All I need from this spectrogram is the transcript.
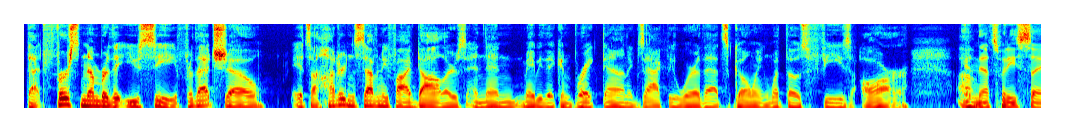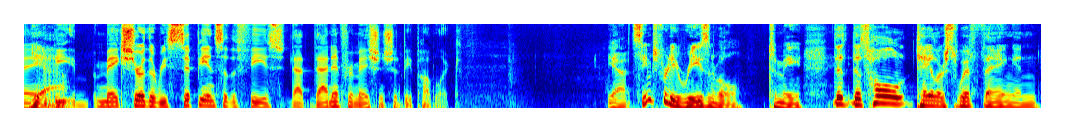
that first number that you see for that show, it's $175 and then maybe they can break down exactly where that's going, what those fees are. and um, that's what he's saying. yeah. Be, make sure the recipients of the fees that that information should be public. Yeah, it seems pretty reasonable to me. This, this whole Taylor Swift thing, and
